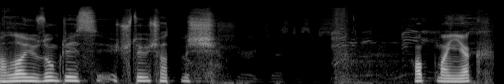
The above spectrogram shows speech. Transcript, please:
Allah Yuzong Reis 3'te 3 atmış. Hop manyak.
